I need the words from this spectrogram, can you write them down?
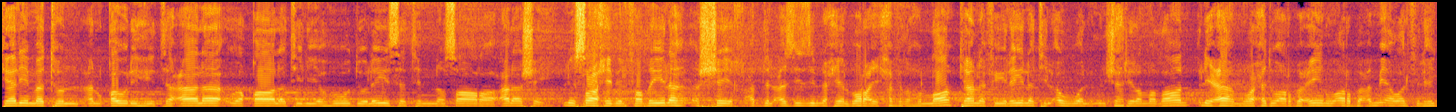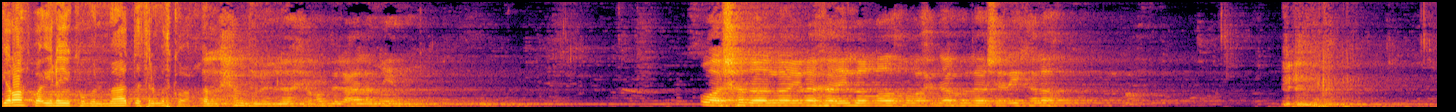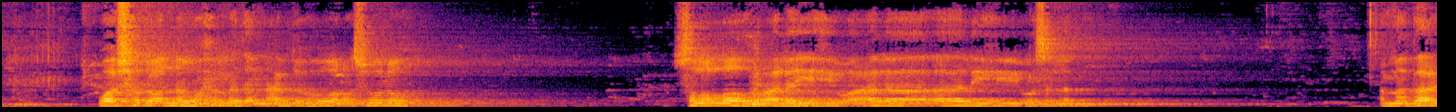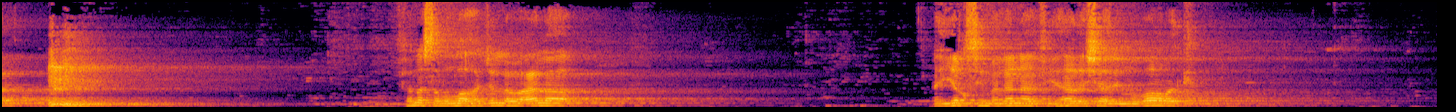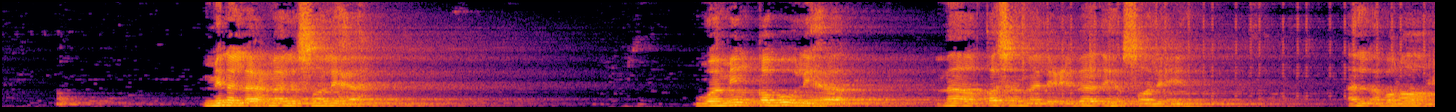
كلمة عن قوله تعالى وقالت اليهود ليست النصارى على شيء. لصاحب الفضيلة الشيخ عبد العزيز بن يحيى البرعي حفظه الله كان في ليلة الأول من شهر رمضان لعام 41 و400 وألف الهجرة. وإليكم المادة المذكورة. الحمد لله رب العالمين وأشهد أن لا إله إلا الله وحده لا شريك له. وأشهد أن محمدا عبده ورسوله صلى الله عليه وعلى آله وسلم. أما بعد فنسأل الله جل وعلا أن يقسم لنا في هذا الشهر المبارك من الأعمال الصالحة ومن قبولها ما قسم لعباده الصالحين الأبرار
